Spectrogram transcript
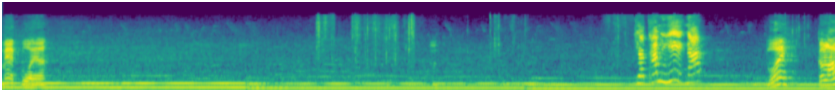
แม่ป่วยเหรอย่าทำอย่างนี้อีกนะโว้ยเกาเหลา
